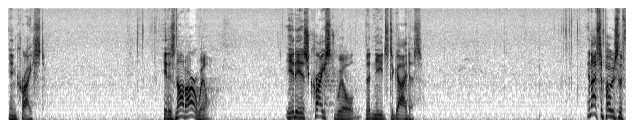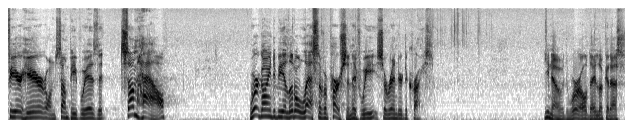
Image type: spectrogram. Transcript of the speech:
in Christ. It is not our will, it is Christ's will that needs to guide us. And I suppose the fear here on some people is that somehow we're going to be a little less of a person if we surrender to Christ. you know, the world, they look at us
